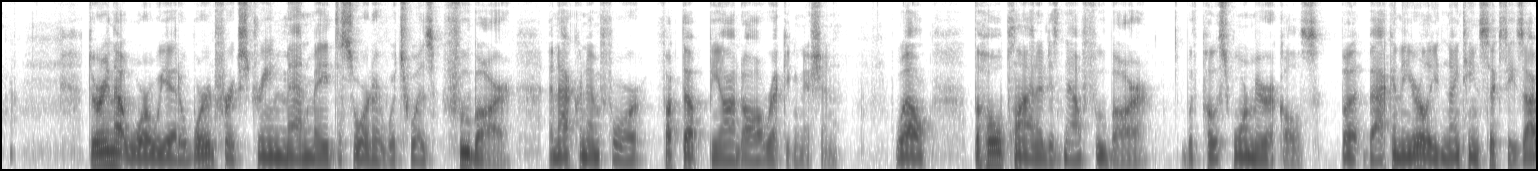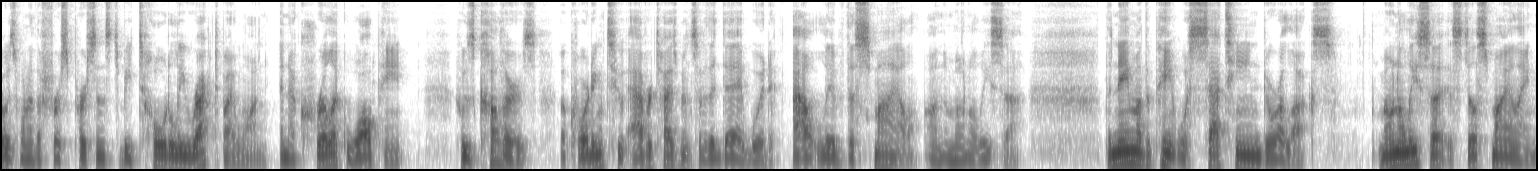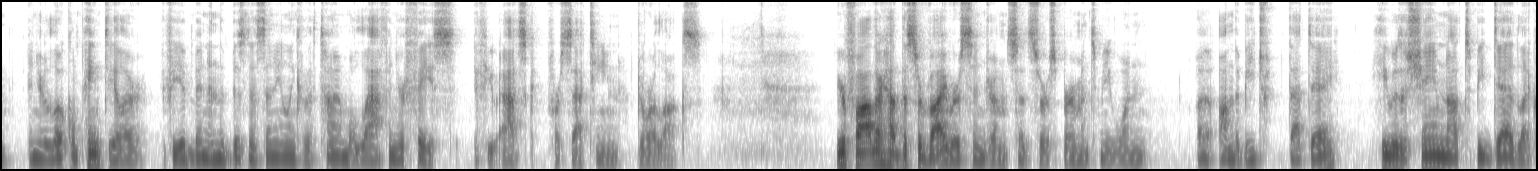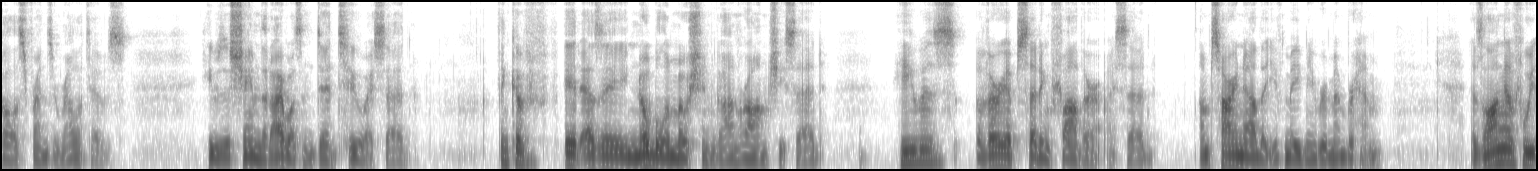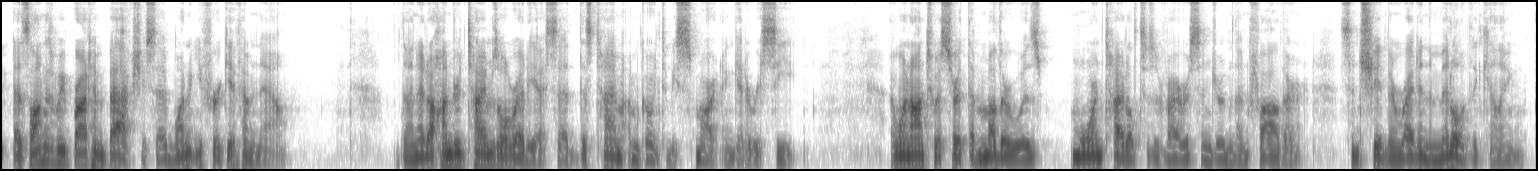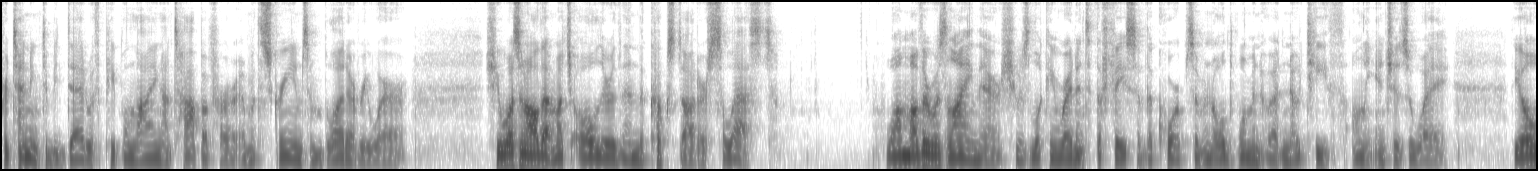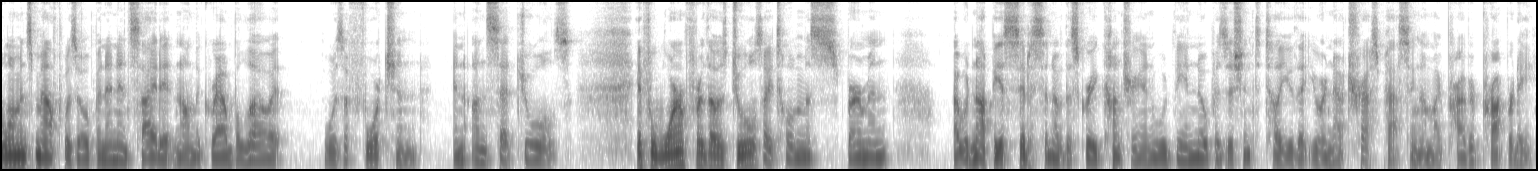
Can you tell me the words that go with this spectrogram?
During that war, we had a word for extreme man made disorder, which was FUBAR, an acronym for fucked up beyond all recognition. Well, the whole planet is now FUBAR, with post war miracles, but back in the early 1960s, I was one of the first persons to be totally wrecked by one an acrylic wall paint whose colors, according to advertisements of the day, would outlive the smile on the Mona Lisa. The name of the paint was Sateen Dura-Luxe. Mona Lisa is still smiling, and your local paint dealer, if he had been in the business any length of time, will laugh in your face if you ask for Sateen Dura-Luxe. Your father had the survivor syndrome, said Circe Berman to me one uh, on the beach that day. He was ashamed not to be dead like all his friends and relatives. He was ashamed that I wasn't dead too, I said. Think of it as a noble emotion gone wrong, she said. He was a very upsetting father, I said. I'm sorry now that you've made me remember him. As long as we as long as we brought him back, she said, why don't you forgive him now? Done it a hundred times already, I said. This time I'm going to be smart and get a receipt. I went on to assert that mother was more entitled to survivor syndrome than father, since she had been right in the middle of the killing, pretending to be dead with people lying on top of her and with screams and blood everywhere. She wasn't all that much older than the cook's daughter, Celeste. While mother was lying there, she was looking right into the face of the corpse of an old woman who had no teeth, only inches away. The old woman's mouth was open, and inside it and on the ground below it was a fortune in unset jewels. If it weren't for those jewels, I told Miss Berman, I would not be a citizen of this great country and would be in no position to tell you that you are now trespassing on my private property.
